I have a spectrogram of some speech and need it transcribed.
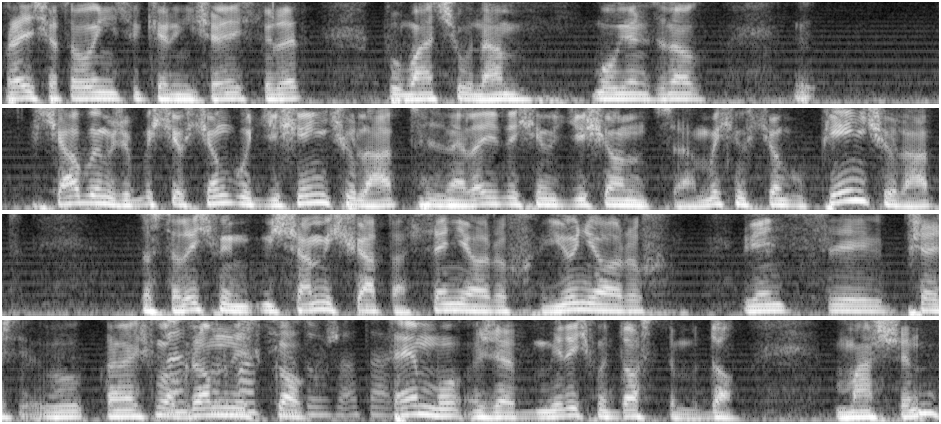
prezes Światowej Unii Cukierniczej, tłumaczył nam, mówiąc, no chciałbym, żebyście w ciągu 10 lat znaleźli się w dziesiątce, myśmy w ciągu 5 lat zostaliśmy mistrzami świata, seniorów, juniorów, więc y, przez, wykonaliśmy ogromny skok duża, tak. temu, że mieliśmy dostęp do maszyn,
